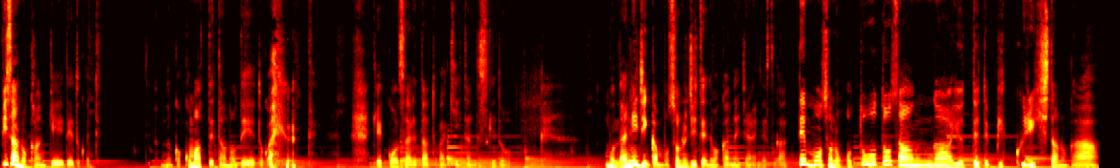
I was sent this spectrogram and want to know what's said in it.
ビザの関係でとか言ってなんか困ってたのでとか言って結婚されたとか聞いたんですけどもう何人かもその時点で分かんないじゃないですか。でもその弟さんが言っててびっくりしたのが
